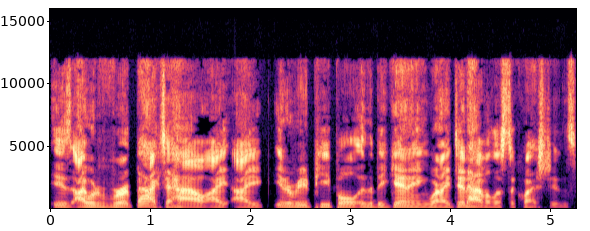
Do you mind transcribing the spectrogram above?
is I would revert back to how I, I interviewed people in the beginning, where I did have a list of questions,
